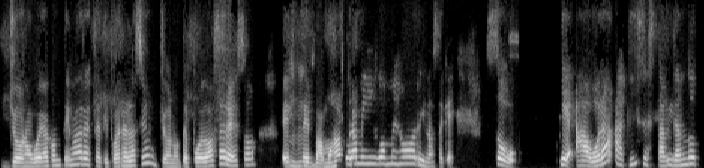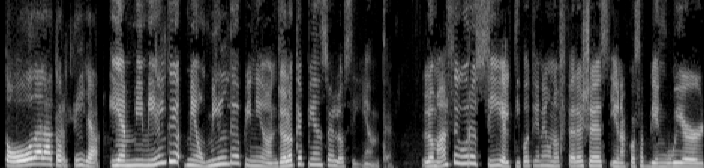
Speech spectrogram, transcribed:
yo no voy a continuar este tipo de relación, yo no te puedo hacer eso, este, vamos a ser amigos mejor y no sé qué. So, que ahora aquí se está virando toda la tortilla. Y en mi humilde, mi humilde opinión, yo lo que pienso es lo siguiente. Lo más seguro sí, el tipo tiene unos fetishes y unas cosas bien weird.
